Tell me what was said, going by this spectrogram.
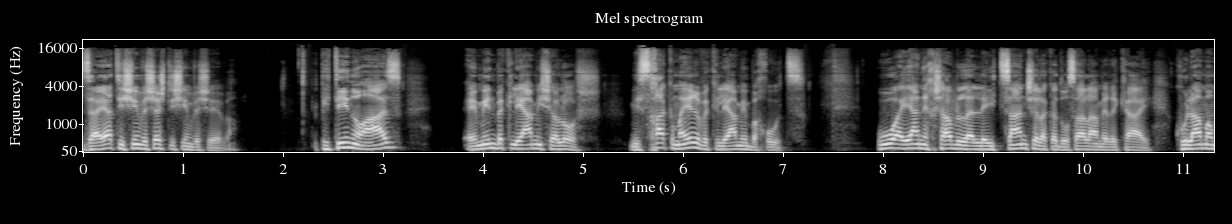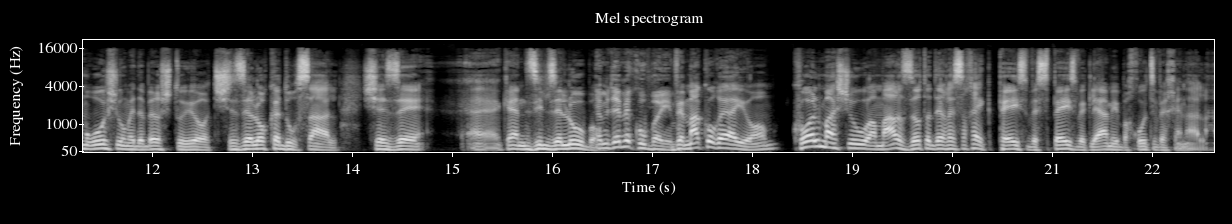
זה היה 96-97. פיטינו אז האמין בכלייה משלוש. משחק מהיר וכלייה מבחוץ. הוא היה נחשב לליצן של הכדורסל האמריקאי. כולם אמרו שהוא מדבר שטויות, שזה לא כדורסל, שזה... אה, כן, זלזלו בו. הם די מקובעים. ומה קורה היום? כל מה שהוא אמר, זאת הדרך לשחק, pace ו space וקליעה מבחוץ וכן הלאה.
